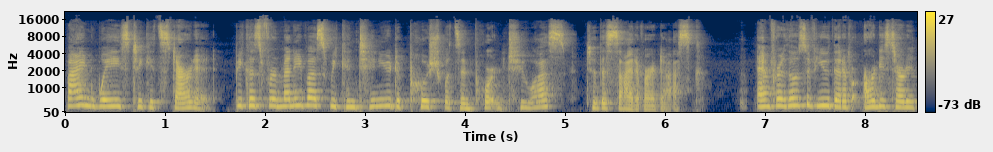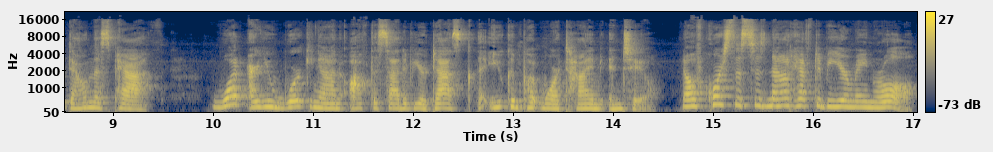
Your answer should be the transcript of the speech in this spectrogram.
find ways to get started, because for many of us, we continue to push what's important to us to the side of our desk. And for those of you that have already started down this path, what are you working on off the side of your desk that you can put more time into? Now, of course, this does not have to be your main role.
